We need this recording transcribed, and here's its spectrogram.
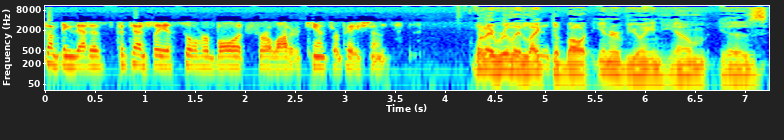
something that is potentially a silver bullet for a lot of cancer patients. What I really liked about interviewing him is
